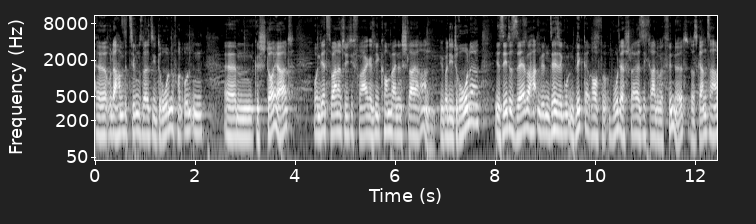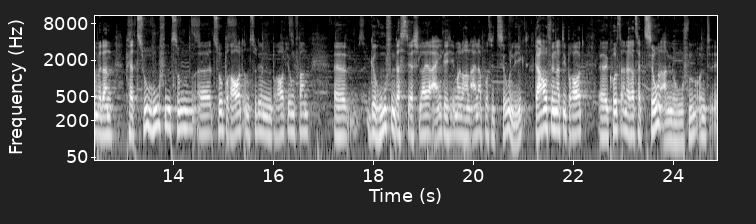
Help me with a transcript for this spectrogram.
äh, oder haben beziehungsweise die Drohne von unten ähm, gesteuert. Und jetzt war natürlich die Frage, wie kommen wir an den Schleier ran? Über die Drohne, ihr seht es selber, hatten wir einen sehr, sehr guten Blick darauf, wo der Schleier sich gerade befindet. Das Ganze haben wir dann per Zurufen zum, äh, zur Braut und zu den Brautjungfern äh, gerufen, dass der Schleier eigentlich immer noch an einer Position liegt. Daraufhin hat die Braut äh, kurz an der Rezeption angerufen und äh,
